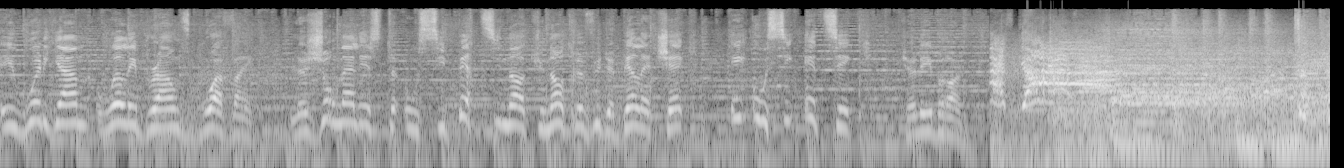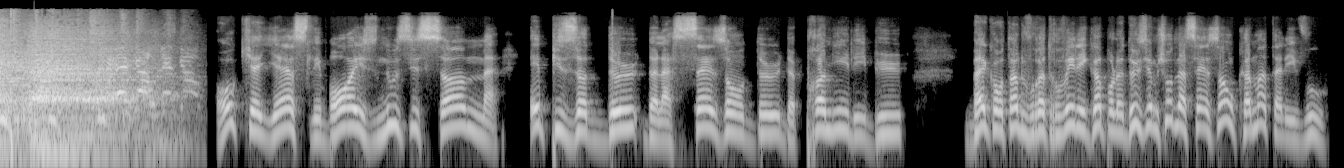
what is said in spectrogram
Et William Willie Browns Boivin, le journaliste aussi pertinent qu'une entrevue de Belichick et aussi éthique que les Bruns. Ok, yes, les boys, nous y sommes. Épisode 2 de la saison 2 de Premier Début. Bien content de vous retrouver, les gars, pour le deuxième show de la saison. Comment allez-vous?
